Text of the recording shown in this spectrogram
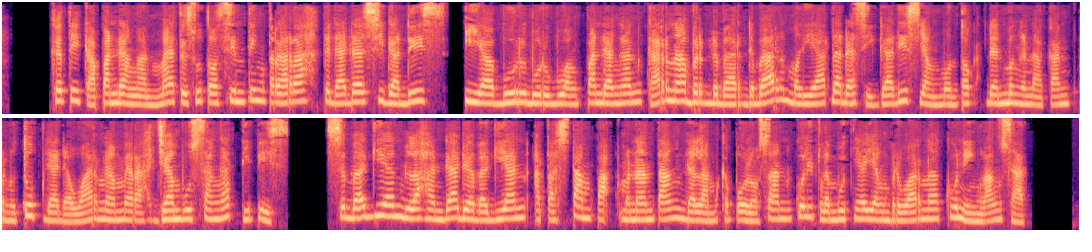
Ketika pandangan mata Suto Sinting terarah ke dada si gadis, ia buru-buru buang pandangan karena berdebar-debar melihat dada si gadis yang montok dan mengenakan penutup dada warna merah jambu sangat tipis. Sebagian belahan dada bagian atas tampak menantang dalam kepolosan kulit lembutnya yang berwarna kuning langsat.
